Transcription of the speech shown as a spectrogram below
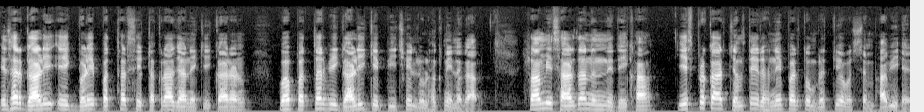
इधर गाड़ी एक बड़े पत्थर से टकरा जाने के कारण वह पत्थर भी गाड़ी के पीछे लुढ़कने लगा। स्वामी शारदानंद ने देखा, इस प्रकार चलते रहने पर तो मृत्यु अवश्यंभावी है।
